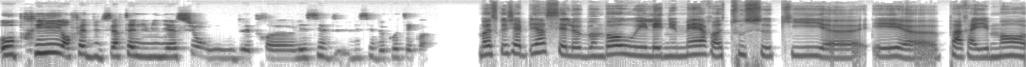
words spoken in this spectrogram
au prix en fait d'une certaine humiliation ou d'être euh, laissé, laissé de côté quoi. Moi, ce que j'aime bien, c'est le moment où il énumère euh, tout ce qui euh, est euh, pareillement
